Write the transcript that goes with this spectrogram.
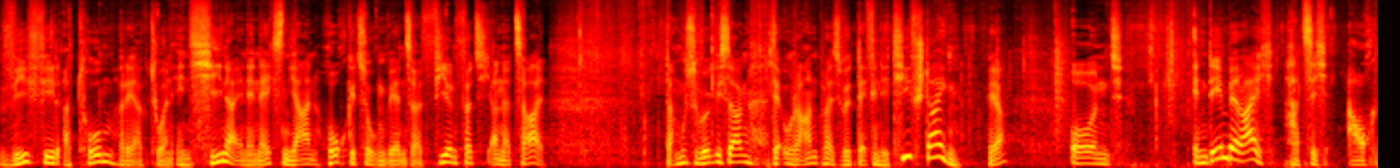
wie viele Atomreaktoren in China in den nächsten Jahren hochgezogen werden soll, 44 an der Zahl, da musst du wirklich sagen, der Uranpreis wird definitiv steigen. Ja? Und in dem Bereich hat sich auch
